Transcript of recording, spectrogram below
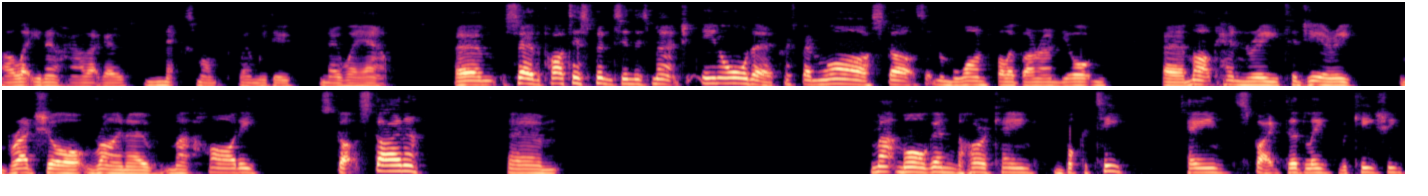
I'll let you know how that goes next month when we do No Way Out. Um, so, the participants in this match in order Chris Benoit starts at number one, followed by Randy Orton uh, Mark Henry, Tajiri, Bradshaw, Rhino, Matt Hardy, Scott Steiner, um, Matt Morgan, the Hurricane, Booker T, Kane, Spike Dudley, Rikishi,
